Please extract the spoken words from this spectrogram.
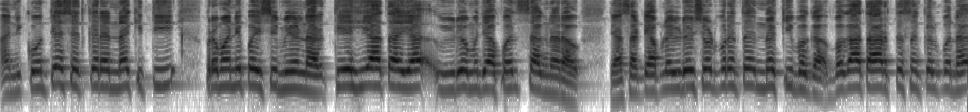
आणि कोणत्या शेतकऱ्यांना किती प्रमाणे पैसे मिळणार तेही आता या व्हिडिओमध्ये आपण सांगणार आहोत. त्यासाठी आपला व्हिडिओ शेवटपर्यंत नक्की बघा. बघा आता अर्थसंकल्पना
